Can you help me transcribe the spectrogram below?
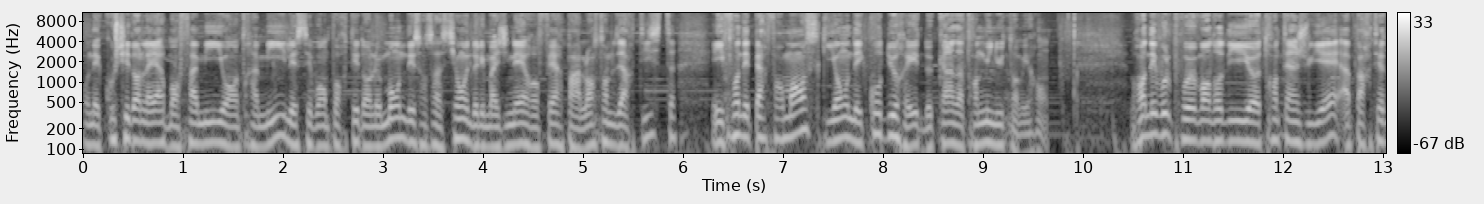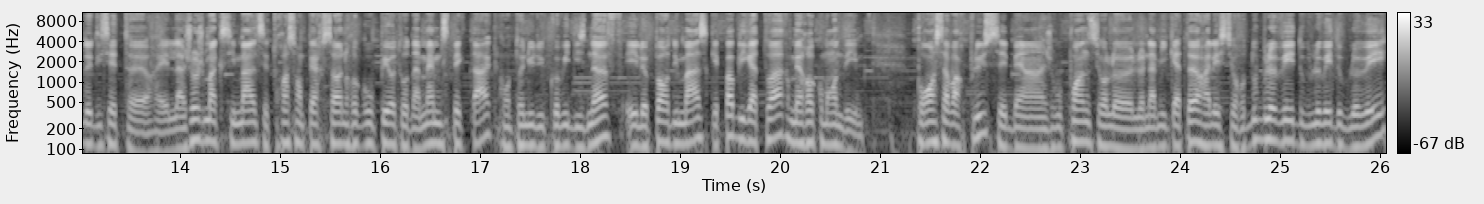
On est couché dans l'herbe en famille ou entre amis, laissez-vous emporter dans le monde des sensations et de l'imaginaire offert par l'ensemble des artistes. Et ils font des performances qui ont des courtes durées, de 15 à 30 minutes environ. Rendez-vous le vendredi euh, 31 juillet à partir de 17h. Et la jauge maximale, c'est 300 personnes regroupées autour d'un même spectacle compte tenu du Covid-19 et le port du masque n'est pas obligatoire mais recommandé. Pour en savoir plus, eh bien, je vous pointe sur le, navigateur, allez sur www,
